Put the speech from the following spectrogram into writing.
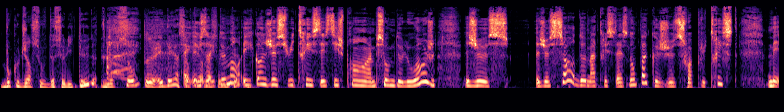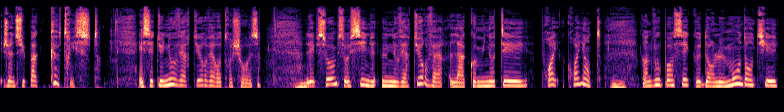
Beaucoup de gens souffrent de solitude. Le psaume peut aider à sortir Exactement. de la solitude. Et quand je suis triste, et si je prends un psaume de louange, je je sors de ma tristesse. Non pas que je sois plus triste, mais je ne suis pas que triste. Et c'est une ouverture vers autre chose. Mhm. Les psaumes, c'est aussi une, une ouverture vers la communauté croyante. Mhm. Quand vous pensez que dans le monde entier,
